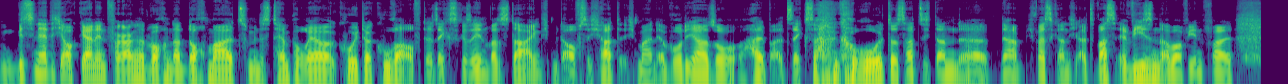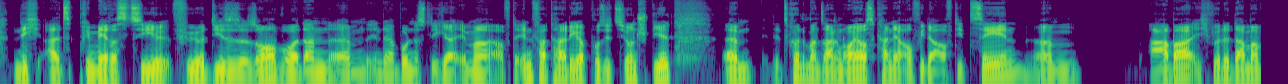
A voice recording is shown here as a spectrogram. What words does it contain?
ein bisschen hätte ich auch gerne in den vergangenen Wochen dann doch mal zumindest temporär Koitakura auf der Sechs gesehen, was es da eigentlich mit auf sich hat. Ich meine, er wurde ja so halb als Sechser geholt. Das hat sich dann, äh, ja, ich weiß gar nicht als was erwiesen, aber auf jeden Fall nicht als primäres Ziel für diese Saison, wo er dann ähm, in der Bundesliga immer auf der Innenverteidigerposition spielt. Ähm, jetzt könnte man sagen, Neuhaus kann ja auch wieder auf die Zehn. Ähm, aber ich würde da mal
